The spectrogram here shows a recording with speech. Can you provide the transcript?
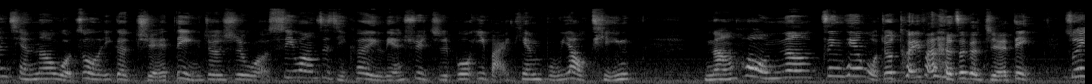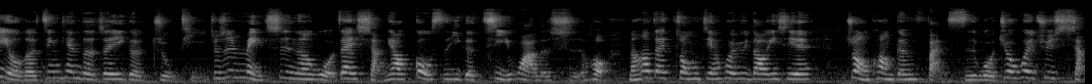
之前呢，我做了一个决定，就是我希望自己可以连续直播一百天不要停。然后呢，今天我就推翻了这个决定，所以有了今天的这一个主题，就是每次呢我在想要构思一个计划的时候，然后在中间会遇到一些。状况跟反思，我就会去想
